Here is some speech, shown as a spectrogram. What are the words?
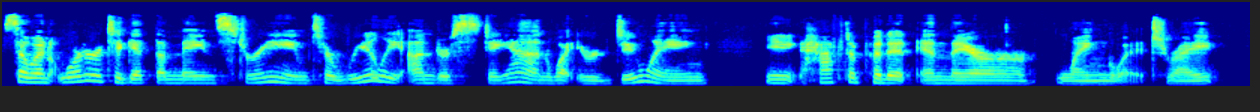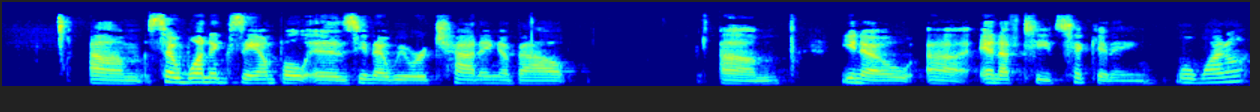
So, in order to get the mainstream to really understand what you're doing, you have to put it in their language, right? Um, so, one example is, you know, we were chatting about, um, you know, uh, NFT ticketing. Well, why don't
